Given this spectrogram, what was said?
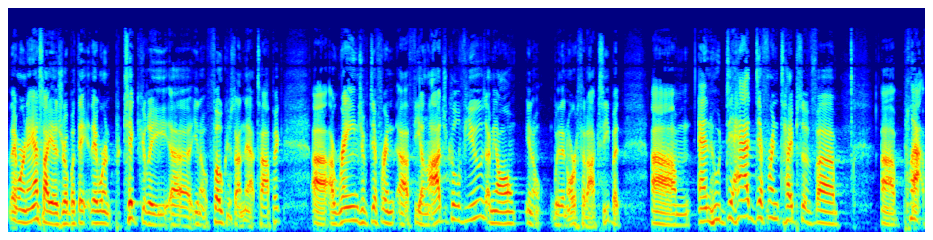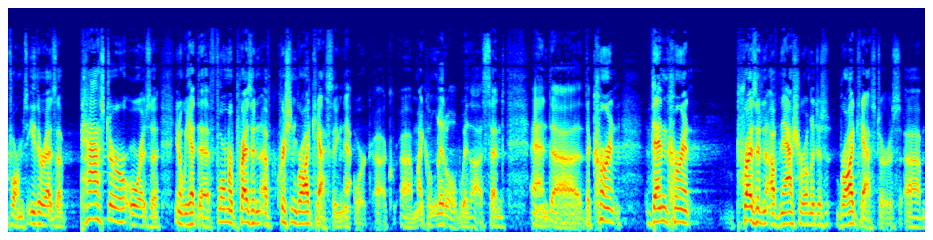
they weren't anti-Israel, but they, they weren't particularly, uh, you know, focused on that topic. Uh, a range of different uh, theological views. I mean, all you know within Orthodoxy, but um, and who had different types of uh, uh, platforms, either as a pastor or as a, you know, we had the former president of Christian Broadcasting Network, uh, uh, Michael Little, with us, and, and uh, the current, then current president of National Religious Broadcasters, um,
